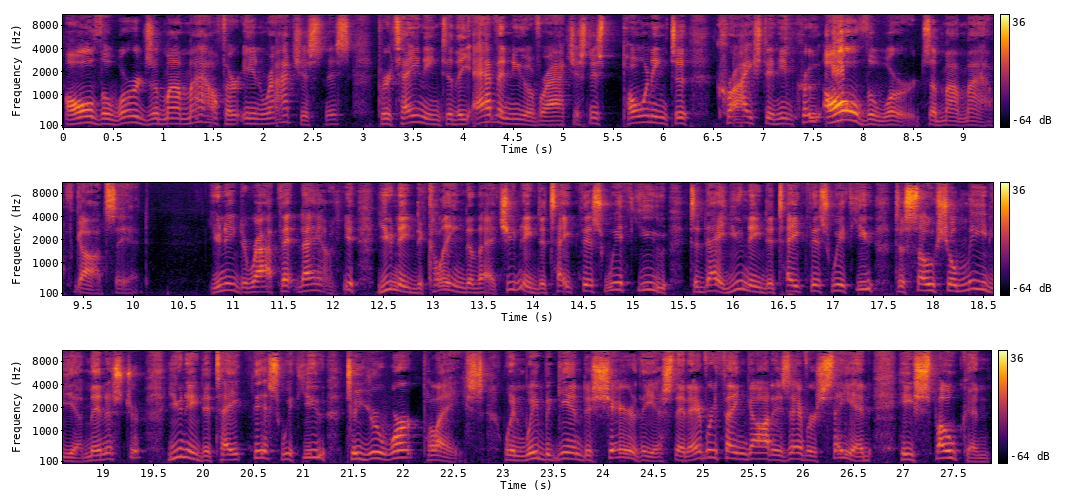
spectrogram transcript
all the words of my mouth are in righteousness, pertaining to the avenue of righteousness, pointing to Christ and Him. All the words of my mouth, God said. You need to write that down. You, you need to cling to that. You need to take this with you today. You need to take this with you to social media, minister. You need to take this with you to your workplace. When we begin to share this, that everything God has ever said, He's spoken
